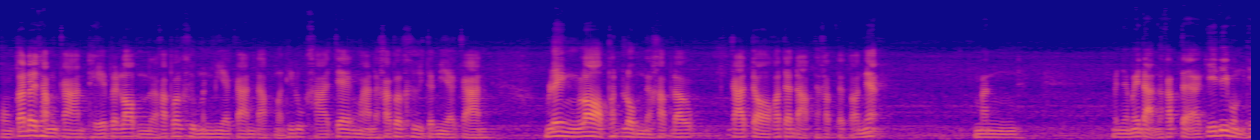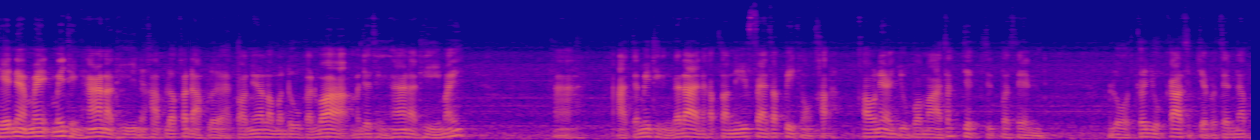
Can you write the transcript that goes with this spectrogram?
ผมก็ได้ทำการเทสไปรอบนึงนะครับ ก็คือมันมีอาการดับเหมือนที่ลูกค้าแจ้งมานะครับ ก็คือจะมีอาการเร่งรอบพัดลมนะครับ แล้วการจอก็จะดับนะครับ แต่ตอนเนี้ยมัน มันยังไม่ดับนะครับ แต่เมื่อกี้ที่ผมเทสเนี่ยไม่ไม่ถึง 5 นาทีนะครับ แล้วก็ดับเลย ตอนนี้เรามาดูกันว่ามันจะถึง 5 นาทีไหมอ่าอาจจะไม่ถึงก็ได้นะครับ ตอนนี้แฟนสปีดของเขาเขาเนี่ยอยู่ประมาณสัก 70%โหลดก็อยู่ 97%นะครับ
